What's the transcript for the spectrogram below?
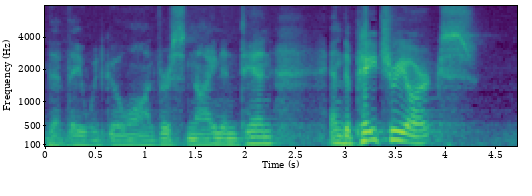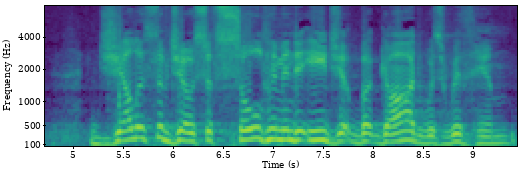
that they would go on. Verse 9 and 10. And the patriarchs, jealous of Joseph, sold him into Egypt, but God was with him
